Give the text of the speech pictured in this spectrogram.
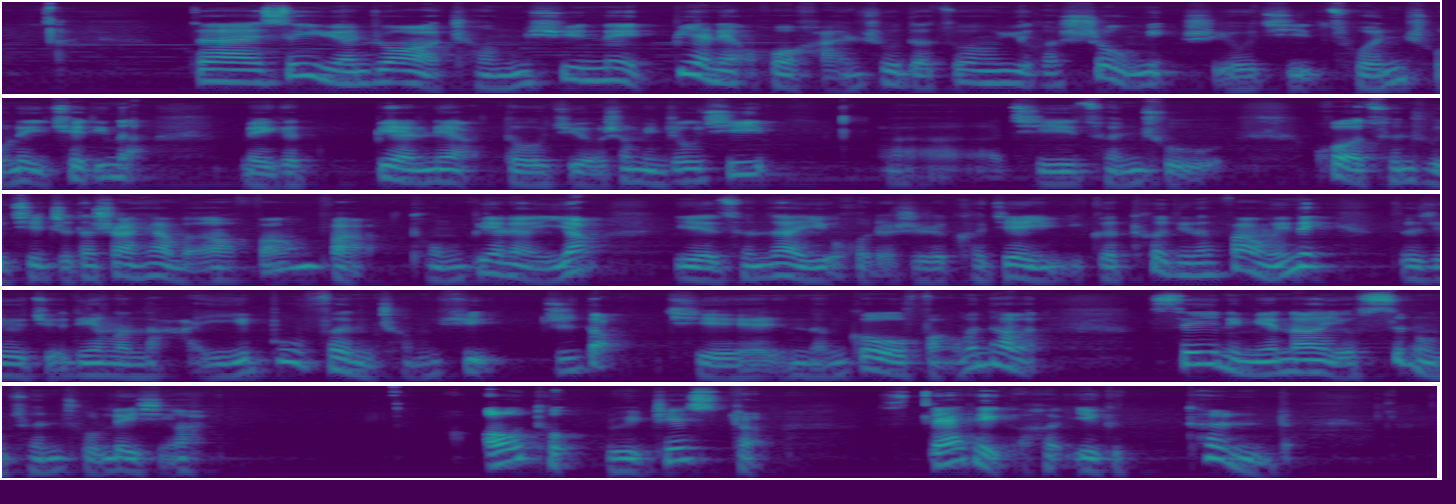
在 C 语言中啊，程序内变量或函数的作用域和寿命是由其存储类确定的。每个变量都具有生命周期，呃，其存储或存储其值的上下文啊方法同变量一样，也存在于或者是可见于一个特定的范围内，这就决定了哪一部分程序知道且能够访问它们。C 里面呢有四种存储类型啊：Auto、Register、Static 和 Extend。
